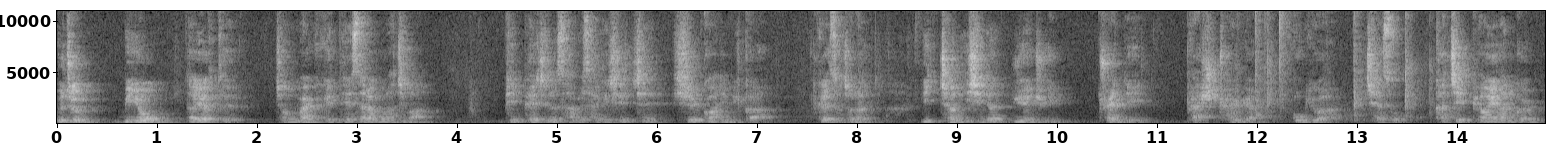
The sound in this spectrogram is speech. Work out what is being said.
요즘 미용 다이어트 정말 그게 대세라고는 하지만 핏폐지는 삶을 살기 싫지 싫을 거 아닙니까? 그래서 저는 2020년 유행 중인 트렌디 플래시테리언 고기와 채소 같이 병행하는 걸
